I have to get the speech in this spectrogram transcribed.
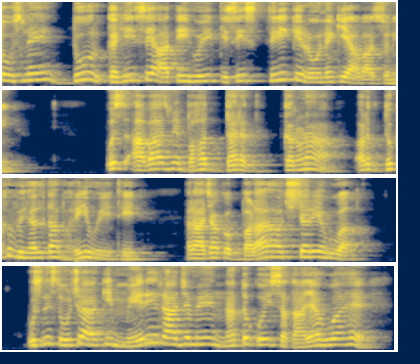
तो उसने दूर कहीं से आती हुई किसी स्त्री के रोने की आवाज़ सुनी। उस आवाज़ में बहुत दर्द, करुणा और दुख विहलता भरी हुई थी। राजा को बड़ा आश्चर्य हुआ। उसने सोचा कि मेरे राज्य में न तो कोई सताया हुआ है,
